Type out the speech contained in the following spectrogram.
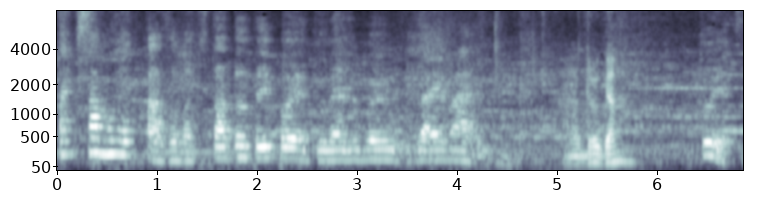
Tak samo jak ta, zobacz, ta do tej pory tu leży, bo ją zajebałem. A druga? Tu jest.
